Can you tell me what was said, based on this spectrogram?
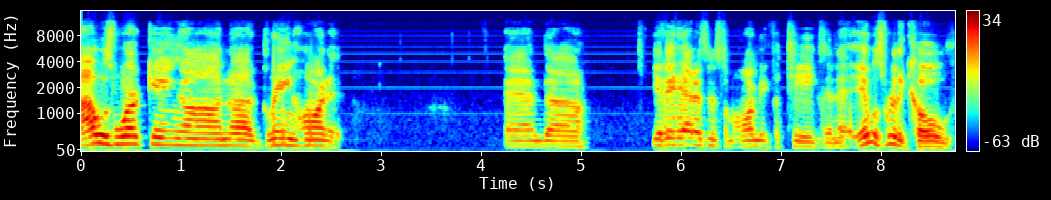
I was working on uh, Green Hornet, and uh, yeah, they had us in some army fatigues, and it was really cold.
